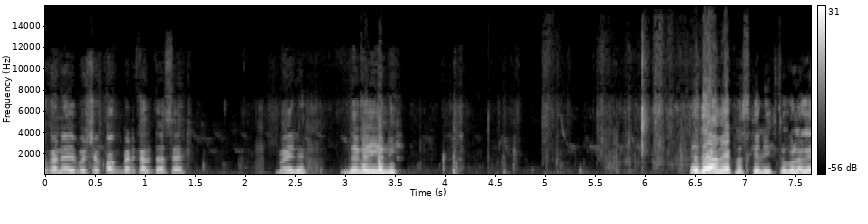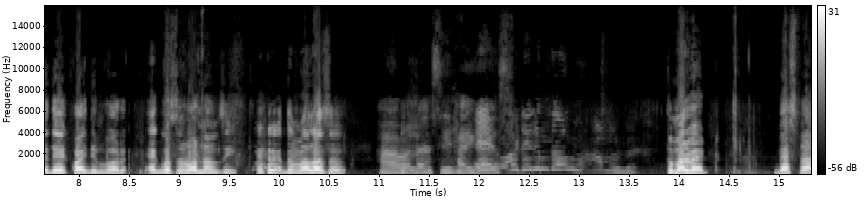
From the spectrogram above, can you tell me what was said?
ওখানে বসে ককব্যাট খেলতে আছে বাইরে দেখাই জানি এ দে আমি এক মাস খেলি তোগুলো দে কয়দিন পর এক বছর পর নামছি। তুমি ভালো আছো? হ্যাঁ তোমার ব্যাট ব্যস্তা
